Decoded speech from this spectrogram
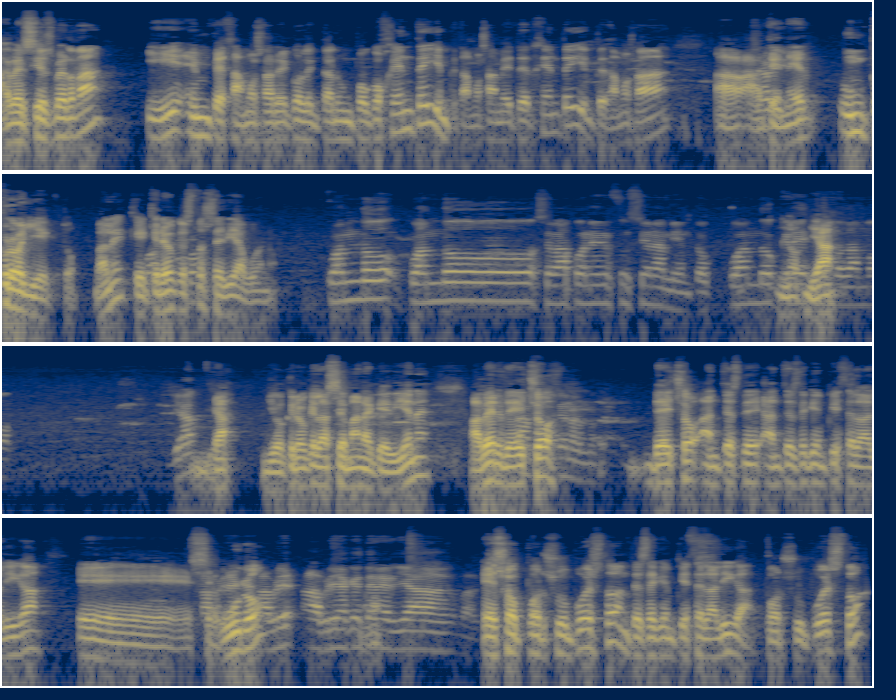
a ver si es verdad y empezamos a recolectar un poco gente y empezamos a meter gente y empezamos a, tener un proyecto, ¿vale? Que creo que esto sería bueno. ¿Cuándo, ¿Cuándo, se va a poner en funcionamiento? ¿Cuándo crees ya. que podamos...? ¿Ya? Ya, yo creo que la semana que viene. A ver, de hecho, de hecho, antes de, antes de que empiece la liga, eh, seguro. Habría que, tener ya. Eso, por supuesto, antes de que empiece la liga, por supuesto.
